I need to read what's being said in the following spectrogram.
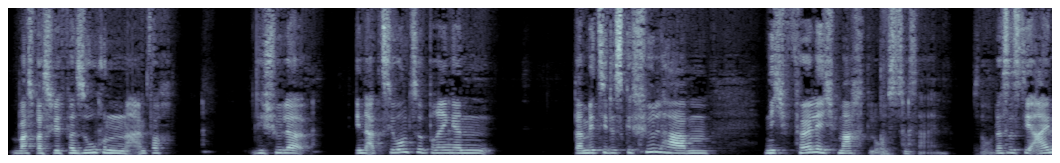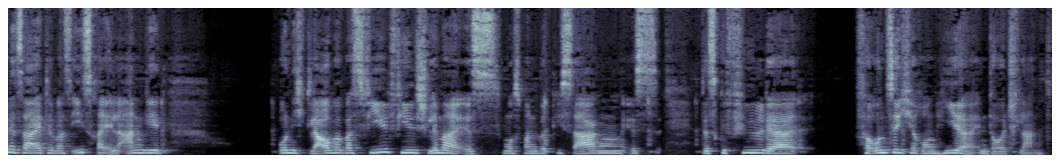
was, was wir versuchen, einfach die Schüler in Aktion zu bringen, damit sie das Gefühl haben, nicht völlig machtlos zu sein. So, das ist die eine Seite, was Israel angeht. Und ich glaube, was viel, viel schlimmer ist, muss man wirklich sagen, ist das Gefühl der Verunsicherung hier in Deutschland.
